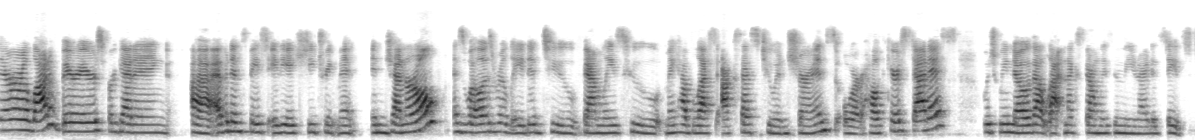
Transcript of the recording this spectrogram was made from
There are a lot of barriers for getting uh, evidence based ADHD treatment in general, as well as related to families who may have less access to insurance or healthcare status, which we know that Latinx families in the United States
